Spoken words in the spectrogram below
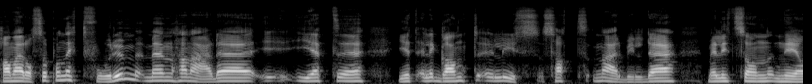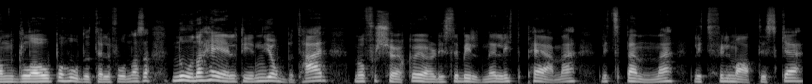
Han er også på nettforum, men han er det i et, i et elegant, lyssatt nærbilde med litt sånn neon glow på hodetelefonen. Altså, noen har hele tiden jobbet her med å forsøke å gjøre disse bildene litt pene, litt spennende, litt filmatiske,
